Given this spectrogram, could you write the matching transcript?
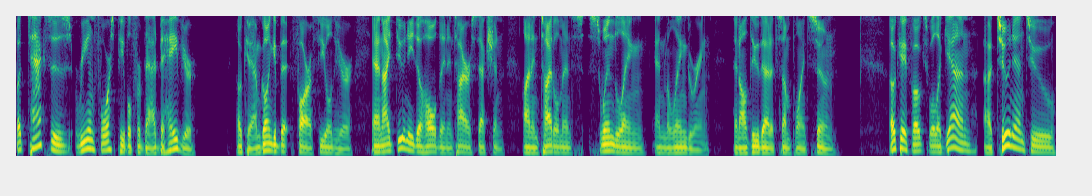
But taxes reinforce people for bad behavior. Okay, I'm going a bit far afield here, and I do need to hold an entire section on entitlements, swindling, and malingering, and I'll do that at some point soon. Okay, folks, well, again, uh, tune in to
